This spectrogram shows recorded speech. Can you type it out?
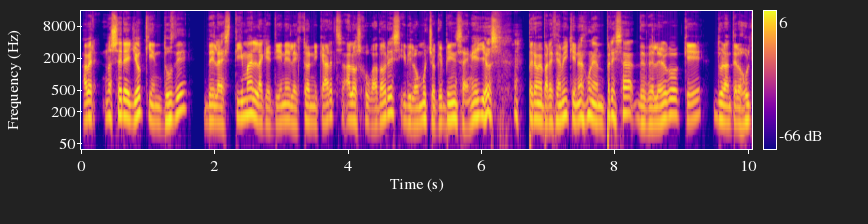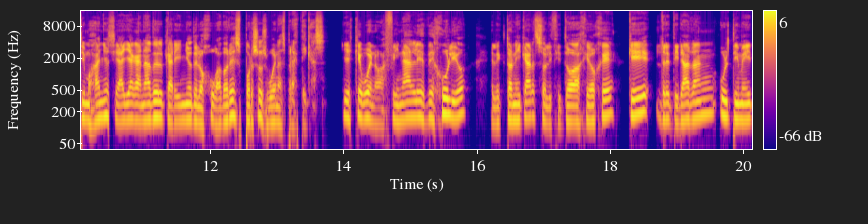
A ver, no seré yo quien dude de la estima en la que tiene Electronic Arts a los jugadores y de lo mucho que piensa en ellos, pero me parece a mí que no es una empresa, desde luego, que durante los últimos años se haya ganado el cariño de los jugadores por sus buenas prácticas. Y es que, bueno, a finales de julio, Electronic Arts solicitó a GOG que retiraran Ultimate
